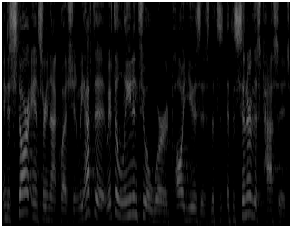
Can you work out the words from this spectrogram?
And to start answering that question, we have to, we have to lean into a word Paul uses that's at the center of this passage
